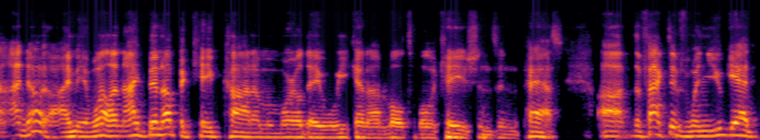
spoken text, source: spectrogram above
I know. I mean, well, and I've been up at Cape Cod on Memorial Day weekend on multiple occasions in the past. Uh, the fact is, when you get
